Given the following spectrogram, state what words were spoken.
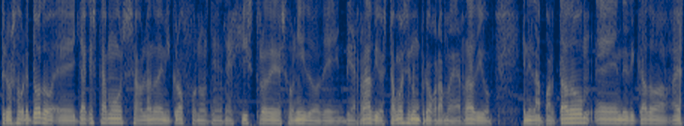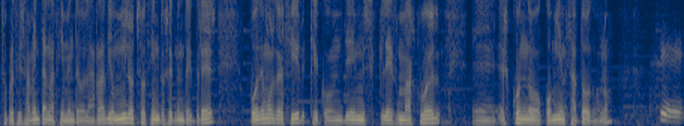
pero sobre todo, ya que estamos hablando de micrófonos, de registro de sonido, de, radio, estamos en un programa de radio. En el apartado dedicado a, a, esto precisamente, al nacimiento de la radio, 1873, podemos decir que con James Clerk Maxwell es cuando comienza todo, ¿no? Sí,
